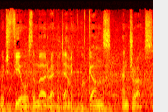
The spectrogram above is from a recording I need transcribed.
which fuels the murder epidemic with guns and drugs.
